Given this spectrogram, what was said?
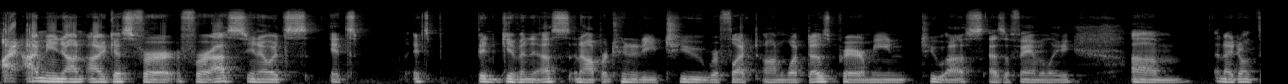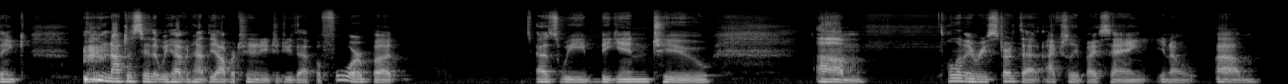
I, I mean, on, I guess for for us, you know, it's it's it's been given us an opportunity to reflect on what does prayer mean to us as a family, um, and I don't think, not to say that we haven't had the opportunity to do that before, but as we begin to, um, well, let me restart that actually by saying, you know, um,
